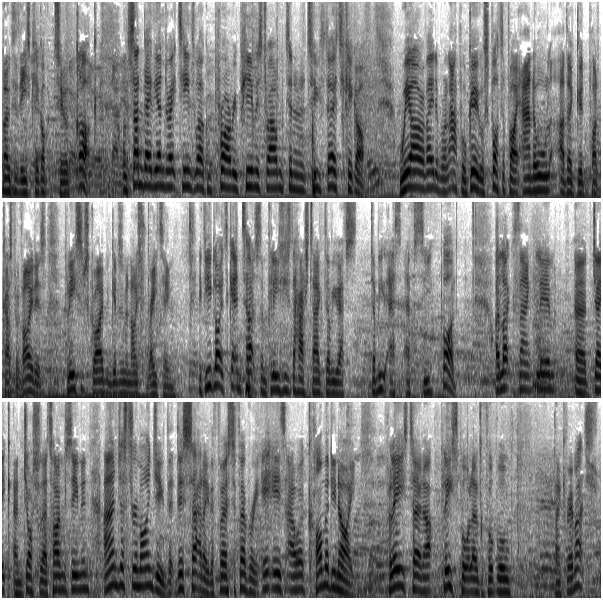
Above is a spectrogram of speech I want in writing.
Both of these kick off at 2 o'clock. On Sunday, the under 18s welcome Priory Pumas to Alvington and a 2.30 kick off. We are available on Apple, Google, Spotify, and all other good podcast providers. Please subscribe and give them a nice rating. If you'd like to get in touch, then please use the hashtag WFs, WSFCPod. I'd like to thank Liam, uh, Jake, and Josh for their time this evening. And just to remind you that this Saturday, the 1st of February, it is our comedy night. Please turn up, please support local football. Thank you very much.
